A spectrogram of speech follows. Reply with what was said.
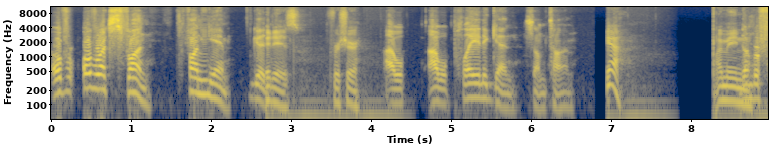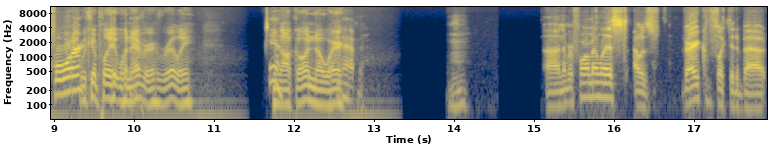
Over Overwatch is fun. It's a fun game. Good. It is for sure. I will I will play it again sometime. Yeah. I mean, Number 4 we could play it whenever, really. Yeah. Not going It nowhere. happened. Mhm. Uh, number four on my list, I was very conflicted about.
